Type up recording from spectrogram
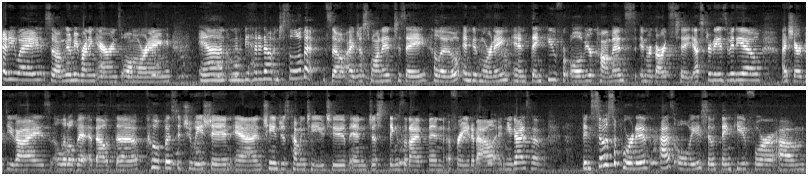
anyway, so I'm gonna be running errands all morning and I'm gonna be headed out in just a little bit. So I just wanted to say hello and good morning and thank you for all of your comments in regards to yesterday's video. I shared with you guys a little bit about the COPPA situation and changes coming to YouTube and just things that I've been afraid about. And you guys have been so supportive as always. So thank you for, um,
